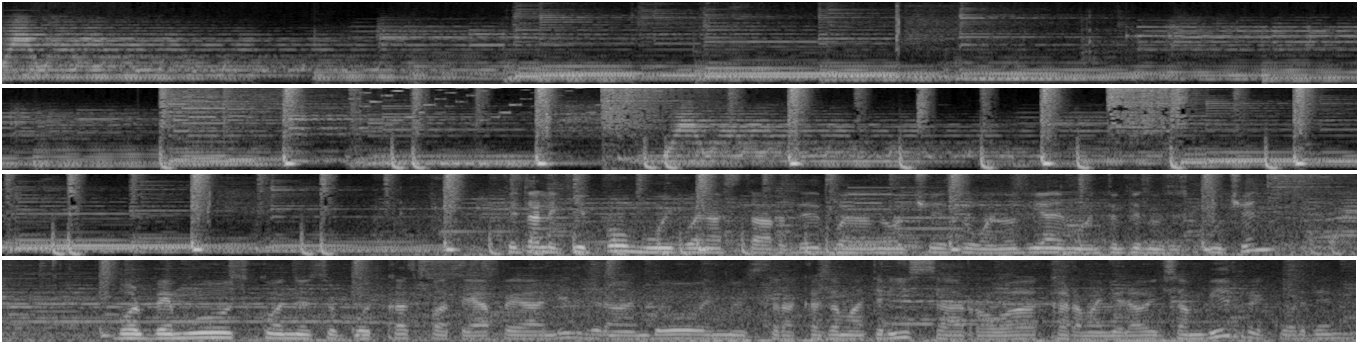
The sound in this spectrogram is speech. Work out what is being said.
¿Qué tal equipo? Muy buenas tardes, buenas noches o buenos días en el momento en que nos escuchen. Volvemos con nuestro podcast Patea Pedales, grabando en nuestra casa matriz, arroba Caramayela Bixambir. Recuerden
